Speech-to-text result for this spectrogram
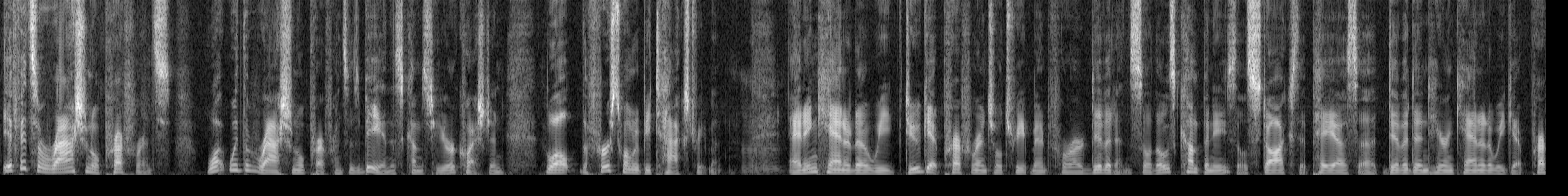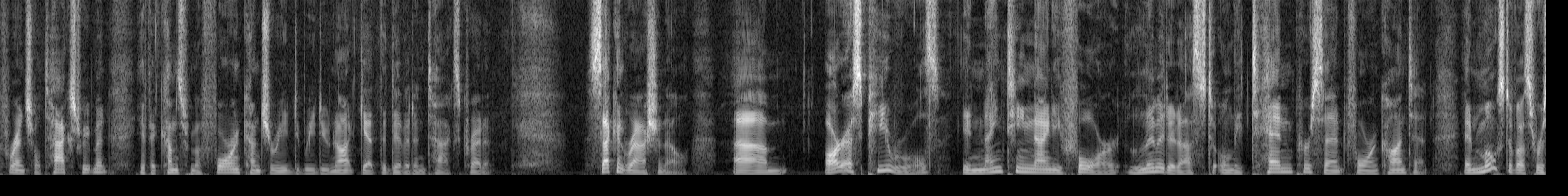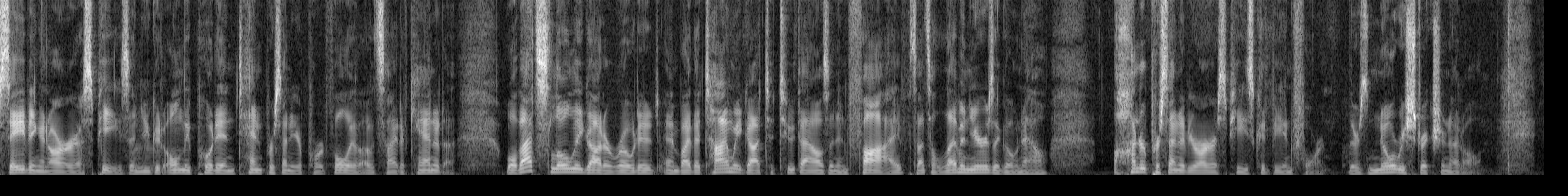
If it's a rational preference, what would the rational preferences be? And this comes to your question. Well, the first one would be tax treatment. Mm-hmm. And in Canada, we do get preferential treatment for our dividends. So those companies, those stocks that pay us a dividend here in Canada, we get preferential tax treatment. If it comes from a foreign country, we do not get the dividend tax credit. Second rationale um, RSP rules in 1994 limited us to only 10% foreign content. And most of us were saving in RRSPs, and you could only put in 10% of your portfolio outside of Canada. Well, that slowly got eroded, and by the time we got to 2005, so that's 11 years ago now, 100% of your RSPs could be in foreign. There's no restriction at all.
